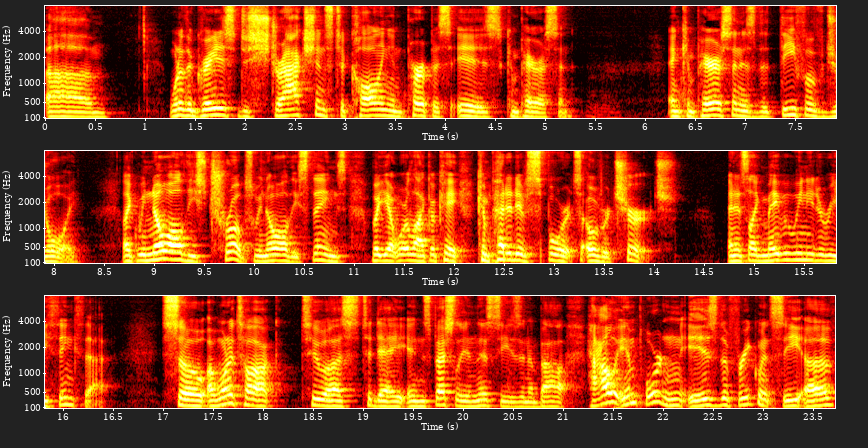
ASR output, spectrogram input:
um, one of the greatest distractions to calling and purpose is comparison. And comparison is the thief of joy. Like we know all these tropes, we know all these things, but yet we're like, okay, competitive sports over church. And it's like maybe we need to rethink that. So I want to talk to us today, and especially in this season, about how important is the frequency of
